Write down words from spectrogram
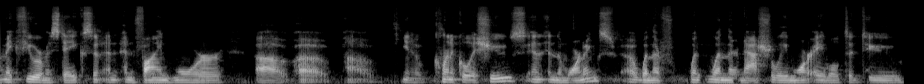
make fewer mistakes and, and, and find more you know clinical issues in, in the mornings uh, when they're when, when they're naturally more able to do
